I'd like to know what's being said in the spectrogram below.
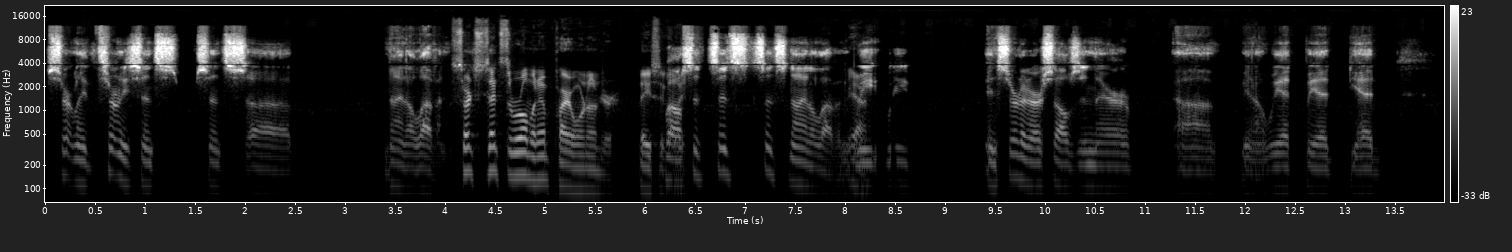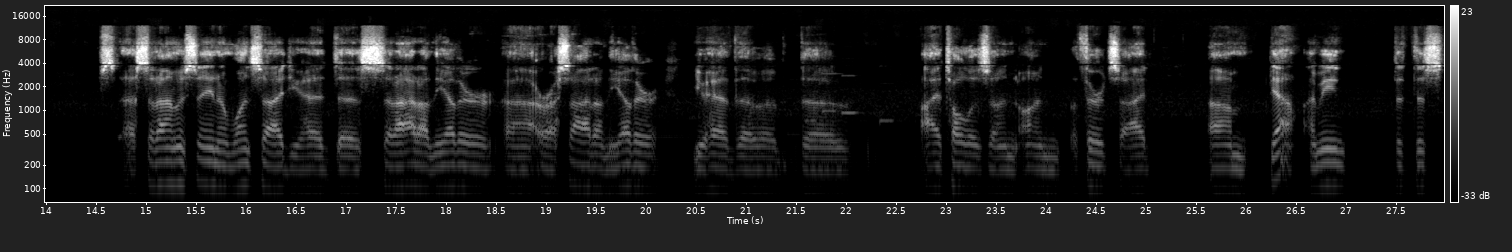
certainly certainly since since uh 9/11 Since, since the Roman Empire went under, basically. well since since since 9/11 Yeah. we we inserted ourselves in there uh you know we had we had you had uh, Saddam Hussein on one side you had uh, Sadat on the other uh, or Assad on the other you had the the Ayatollahs on on the third side um yeah I mean that this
